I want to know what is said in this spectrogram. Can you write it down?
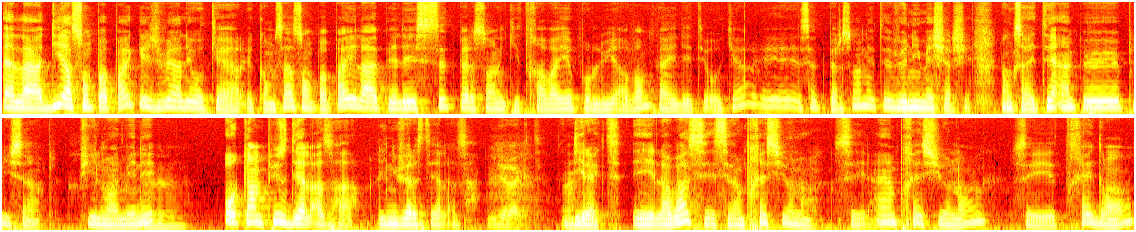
elle a dit à son papa que je vais aller au Caire. Et comme ça, son papa, il a appelé cette personne qui travaillait pour lui avant, quand il était au Caire, et cette personne était venue me chercher. Donc ça a été un peu plus simple. Puis il m'a amené au campus d'El Azhar, l'université Al Azhar. Direct. Direct. Et là-bas, c'est impressionnant. C'est impressionnant. C'est très grand,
